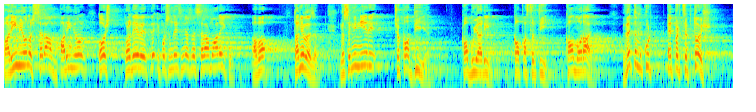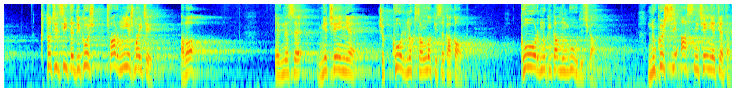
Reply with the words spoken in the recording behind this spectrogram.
parimi jonë është selam, parimi jonë është pra neve i përshëndesim njerëzit me selamu alejkum. Apo, tani vllezër, nëse një njeri që ka dije, ka bujari, ka pastërti, ka moral, vetëm kur e perceptojsh Këto cilësi te dikush, çfarë nihesh ma i qetë? Apo? E nëse një qenie që kurrë noksanllëki s'e ka kap, kurrë nuk i ka mungu diçka, nuk është si asnjë qenie tjetër,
